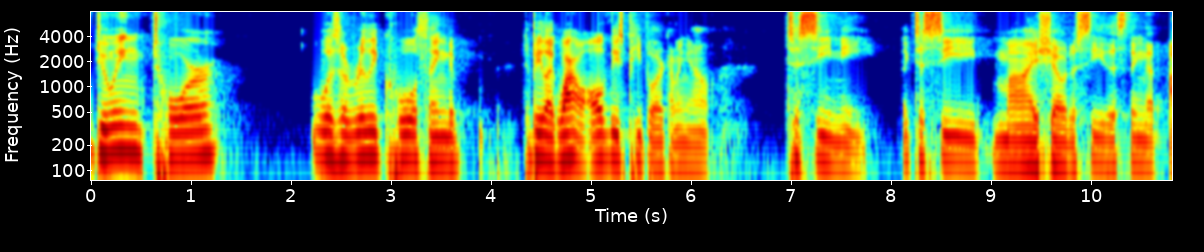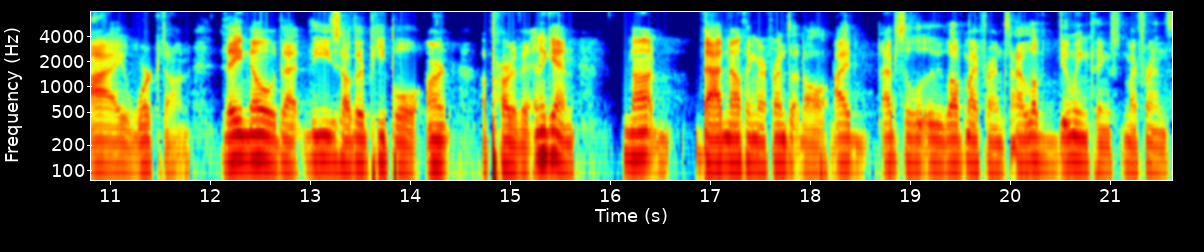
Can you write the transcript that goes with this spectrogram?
doing tour was a really cool thing to to be like, wow, all these people are coming out to see me, like to see my show, to see this thing that I worked on. They know that these other people aren't a part of it. And again, not bad mouthing my friends at all. I absolutely love my friends and I love doing things with my friends.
